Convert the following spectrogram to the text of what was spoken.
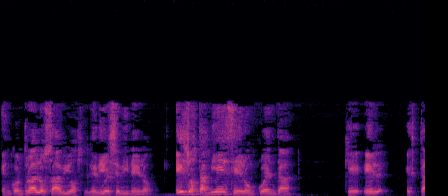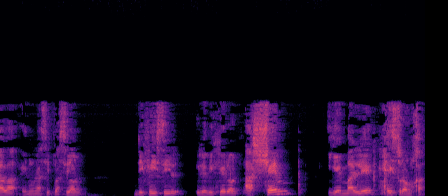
encontró a los sabios, le dio ese dinero. Ellos también se dieron cuenta que él estaba en una situación difícil y le dijeron Hashem y Emalé Hesronja,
